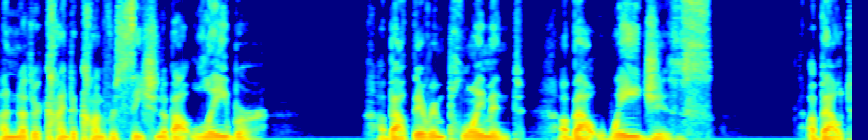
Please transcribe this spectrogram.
another kind of conversation about labor, about their employment, about wages, about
